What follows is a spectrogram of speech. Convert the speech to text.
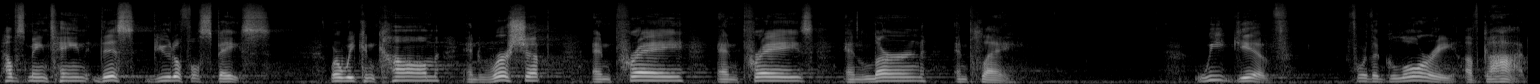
helps maintain this beautiful space where we can come and worship and pray and praise and learn and play. We give for the glory of God,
